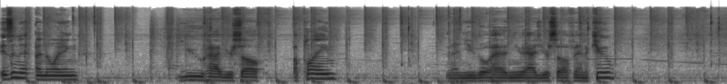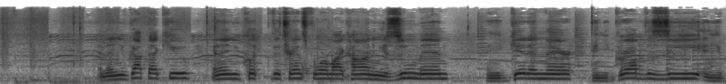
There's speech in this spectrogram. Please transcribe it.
Isn't it annoying? You have yourself a plane, then you go ahead and you add yourself in a cube, and then you've got that cube, and then you click the transform icon and you zoom in, and you get in there, and you grab the Z and you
